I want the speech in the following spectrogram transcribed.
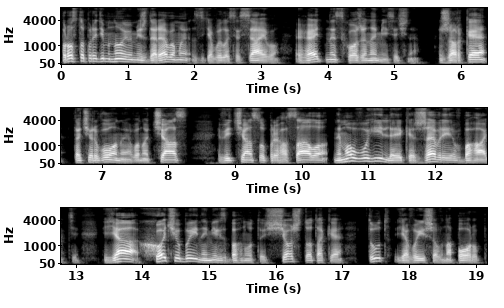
просто переді мною між деревами з'явилося сяйво, геть не схоже на місячне. Жарке та червоне, воно час від часу пригасало, немов вугілля, яке жевріє в багатті. Я, хочу би й не міг збагнути, що ж то таке. Тут я вийшов на поруб.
